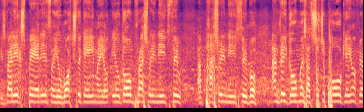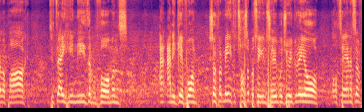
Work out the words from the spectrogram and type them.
He's very experienced and he'll watch the game and he'll, he'll go and press when he needs to and pass when he needs to. But Andre Gomes had such a poor game at Villa Park. Today he needs a performance and, and he gave one. So for me, to toss up between two, would you agree or alternative?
